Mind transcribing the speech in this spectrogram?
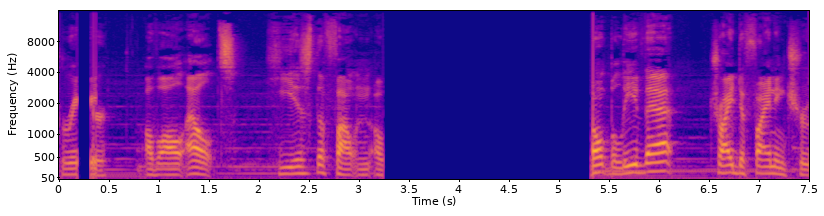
Creator of all else he is the fountain of. Don't believe that? Try defining truth.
